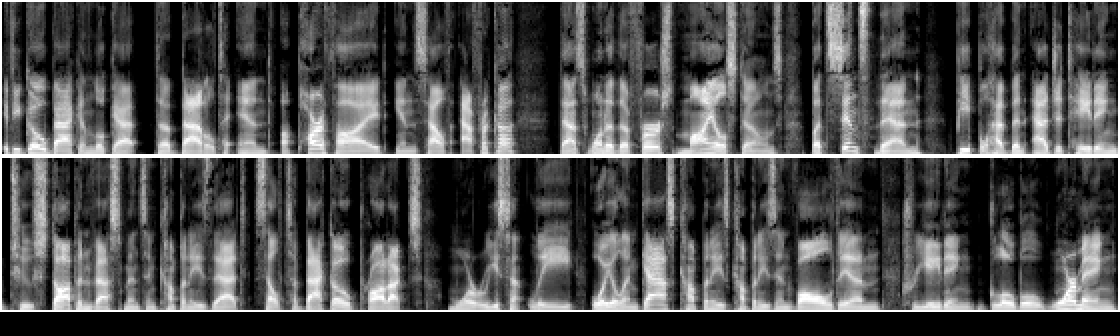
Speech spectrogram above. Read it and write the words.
If you go back and look at the battle to end apartheid in South Africa, that's one of the first milestones. But since then, people have been agitating to stop investments in companies that sell tobacco products more recently, oil and gas companies, companies involved in creating global warming.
